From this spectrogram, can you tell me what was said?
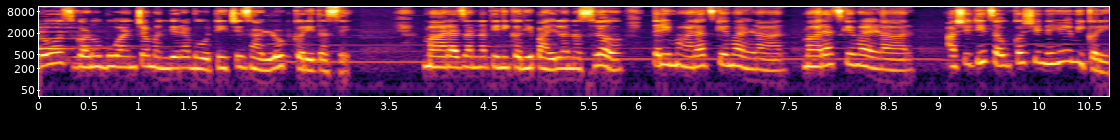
रोज गणुबुवांच्या मंदिराभोवतीची झाडलोट करीत असे. महाराजांना तिने कधी पाहिलं नसलं तरी महाराज केव्हा येणार? महाराज केव्हा येणार? अशी ती चौकशी नेहमी करी.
